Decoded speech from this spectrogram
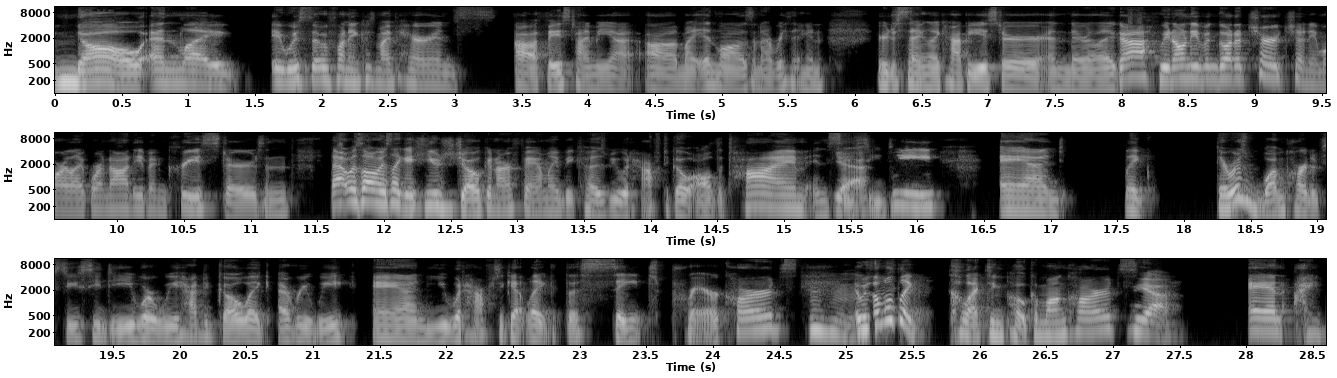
No. And like, it was so funny because my parents, uh, FaceTime me at uh, my in laws and everything. And you're just saying, like, Happy Easter. And they're like, ah, we don't even go to church anymore. Like, we're not even Creasters. And that was always like a huge joke in our family because we would have to go all the time in CCD. Yeah. And like, there was one part of CCD where we had to go like every week and you would have to get like the saint prayer cards. Mm-hmm. It was almost like collecting Pokemon cards. Yeah. And I,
